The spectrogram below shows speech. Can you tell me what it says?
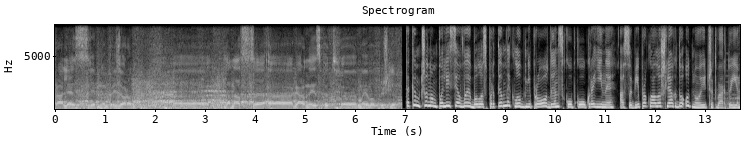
грали з срібним призером. Е, для нас це е, гарний іспит. Е, ми його прийшли. Таким чином Полісся вибило спортивний клуб Дніпро 1 з Кубку України, а собі проклало шлях до одної четвертої.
